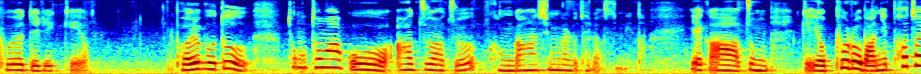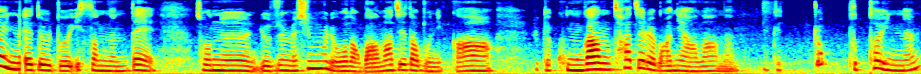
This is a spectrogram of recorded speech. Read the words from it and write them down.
보여드릴게요. 벌브도 통통하고 아주 아주 건강한 식물로 데려왔습니다. 얘가 좀 이렇게 옆으로 많이 퍼져 있는 애들도 있었는데 저는 요즘에 식물이 워낙 많아지다 보니까 이렇게 공간 차지를 많이 안 하는 이렇게 쭉 붙어 있는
